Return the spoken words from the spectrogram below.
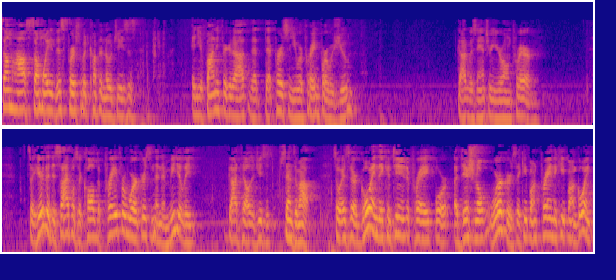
somehow, some way, this person would come to know Jesus, and you finally figured out that that person you were praying for was you. God was answering your own prayer. So here the disciples are called to pray for workers, and then immediately God tells Jesus sends them out. So as they're going, they continue to pray for additional workers. They keep on praying, they keep on going.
